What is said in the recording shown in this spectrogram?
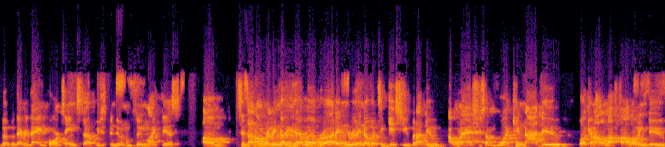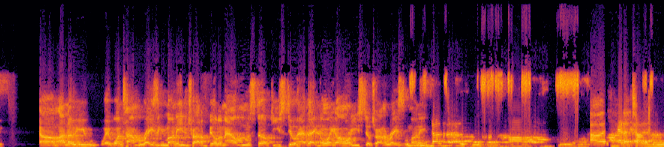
but with everything quarantine stuff, we just been doing on Zoom like this. Um, since I don't really know you that well, bro, I didn't really know what to get you, but I do. I want to ask you something. What can I do? What can all of my following do? Um, I know you at one time were raising money to try to build an album and stuff. Do you still have that going on? Or are you still trying to raise some money? I had a time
